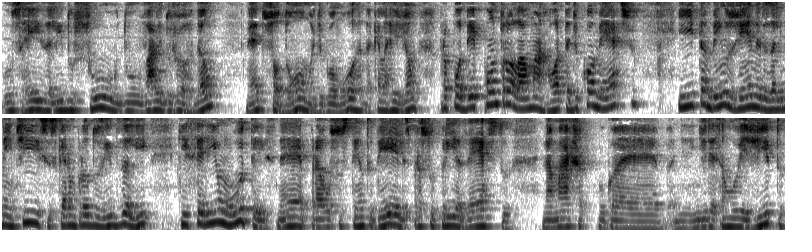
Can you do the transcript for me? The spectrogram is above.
os reis ali do sul, do Vale do Jordão, né, de Sodoma, de Gomorra, daquela região, para poder controlar uma rota de comércio e também os gêneros alimentícios que eram produzidos ali, que seriam úteis né, para o sustento deles, para suprir exército na marcha é, em direção ao Egito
